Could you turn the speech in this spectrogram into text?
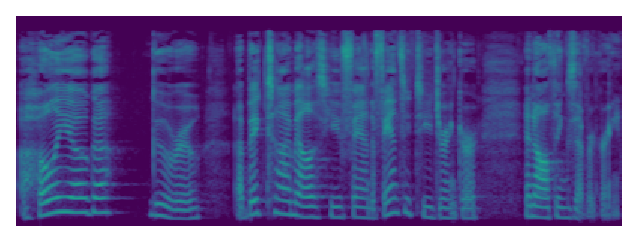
a holy yoga guru, a big time LSU fan, a fancy tea drinker, and all things evergreen.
